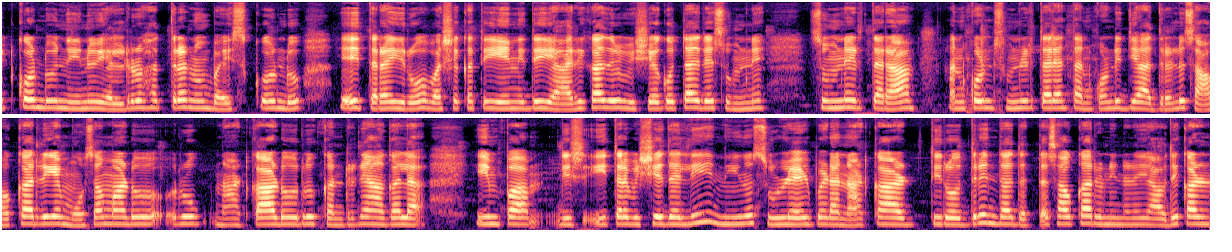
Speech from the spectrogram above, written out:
ಇಟ್ಕೊಂಡು ನೀನು ಎಲ್ಲರ ಹತ್ರನೂ ಬಯಸ್ಕೊಂಡು ಈ ಥರ ಇರೋ ಅವಶ್ಯಕತೆ ಏನಿದೆ? ಯಾರಿಗಾದರೂ ವಿಷಯ ಗೊತ್ತಾದರೆ ಸುಮ್ಮನೆ ಸುಮ್ಮನೆ ಇರ್ತಾರಾ? ಅಂದ್ಕೊಂಡು ಸುಮ್ಮನೆ ಇರ್ತಾರೆ ಅಂತ ಅಂದ್ಕೊಂಡಿದ್ಯಾ ಅದರಲ್ಲೂ ಸಾಹುಕಾರರಿಗೆ ಮೋಸ ಮಾಡೋರು, ನಾಟಕ ಆಡೋರು ಕಂಡ್ರೇ ಆಗಲ್ಲ. ಇಂಪ ಈ ಥರ ವಿಷಯದಲ್ಲಿ ನೀನು ಸುಳ್ಳು ಹೇಳಬೇಡ. ನಾಟಕ ಆಡ್ತಿರೋದ್ರಿಂದ ದತ್ತ ಸಾಹುಕಾರರು ನಿನ್ನ ಯಾವುದೇ ಕಾರಣ,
